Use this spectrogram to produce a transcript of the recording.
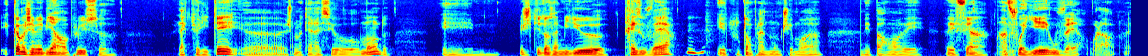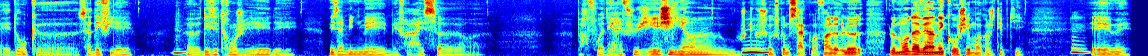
et comme j'aimais bien en plus euh, l'actualité, euh, je m'intéressais au, au, monde. Et j'étais dans un milieu très ouvert. Mm -hmm. Et tout le temps plein de monde chez moi. Mes parents avaient, avaient fait un, un, foyer ouvert. Voilà. Et donc, euh, ça défilait. Mm -hmm. des étrangers, des, des, amis de mes, mes frères et sœurs parfois des réfugiés chiliens ou des mmh. choses comme ça. Quoi. Enfin, le, le, le, monde avait un écho chez moi quand j'étais petit. Mmh. Et mais,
